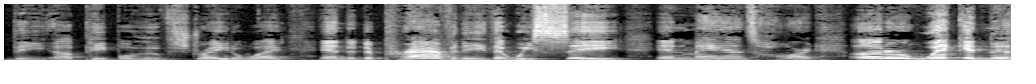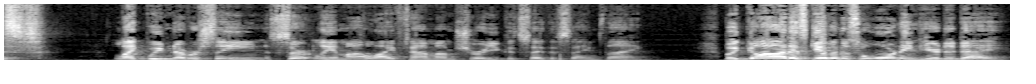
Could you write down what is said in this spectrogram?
the uh, people who've strayed away and the depravity that we see in man's heart. Utter wickedness like we've never seen, certainly in my lifetime. I'm sure you could say the same thing. But God has given us a warning here today.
